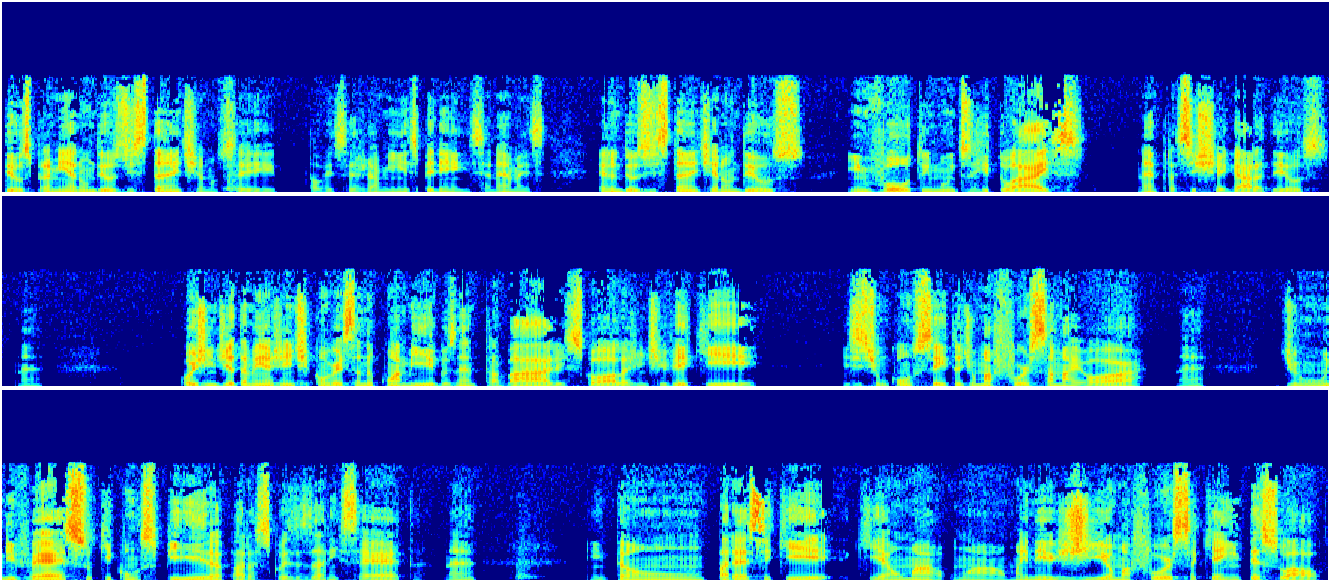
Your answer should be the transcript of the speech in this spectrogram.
Deus para mim era um Deus distante. Eu não sei, talvez seja a minha experiência, né? mas era um Deus distante, era um Deus envolto em muitos rituais né? para se chegar a Deus. Né? Hoje em dia também a gente conversando com amigos, né, trabalho, escola, a gente vê que existe um conceito de uma força maior, né, de um universo que conspira para as coisas darem certo, né? Então parece que que é uma, uma, uma energia, uma força que é impessoal?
